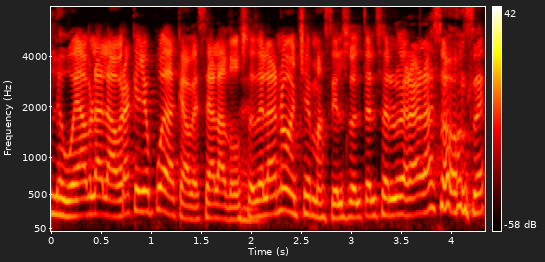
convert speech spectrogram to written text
Le voy a hablar a la hora que yo pueda, que a veces a las 12 de la noche, más si él suelta el celular a las 11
